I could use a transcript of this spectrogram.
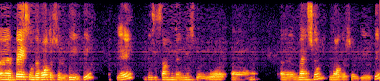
uh, based on the water solubility. Okay, this is something I need to uh, uh mention, water solubility.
